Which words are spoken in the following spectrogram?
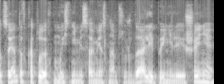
пациентов, которых мы с ними совместно обсуждали и приняли решение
